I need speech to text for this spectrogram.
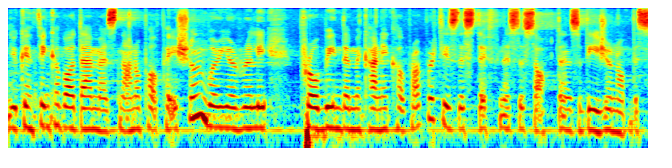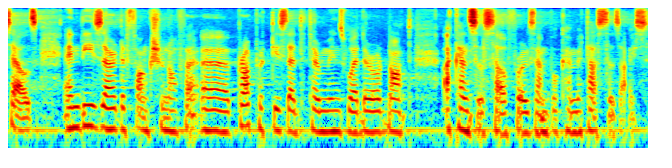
you can think about them as nanopalpation, where you're really probing the mechanical properties, the stiffness, the softness, the adhesion of the cells. And these are the functional uh, properties that determines whether or not a cancer cell, for example, can metastasize.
